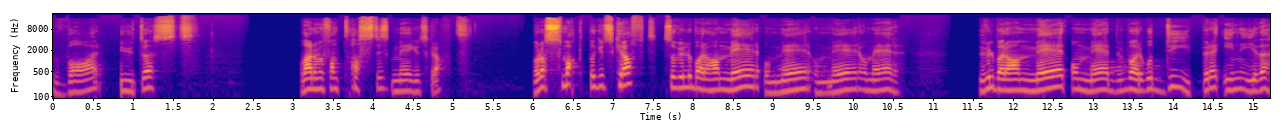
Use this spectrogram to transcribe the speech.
var utøst. Og Det er noe fantastisk med Guds kraft. Når du har smakt på Guds kraft, så vil du bare ha mer og mer og mer og mer. Du vil bare ha mer og mer. Du vil bare gå dypere inn i det.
